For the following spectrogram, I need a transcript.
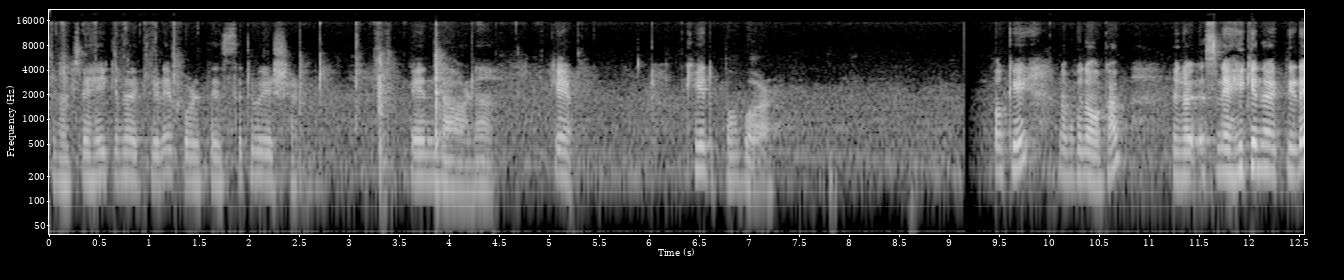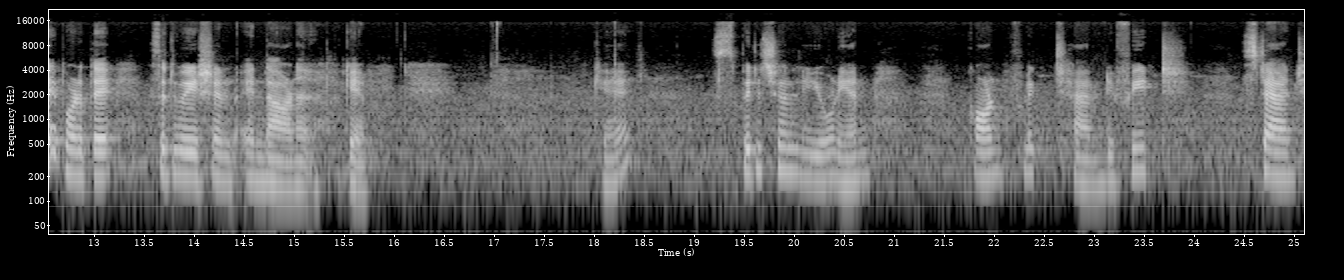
നിങ്ങൾ സ്നേഹിക്കുന്ന വ്യക്തിയുടെ ഇപ്പോഴത്തെ സിറ്റുവേഷൻ എന്താണ്? ഓക്കെ കേട്ട് പവർ ഓക്കെ നമുക്ക് നോക്കാം. നിങ്ങൾ സ്നേഹിക്കുന്ന വ്യക്തിയുടെ ഇപ്പോഴത്തെ സിറ്റുവേഷൻ എന്താണ്? Okay okay spiritual union conflict and defeat stand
